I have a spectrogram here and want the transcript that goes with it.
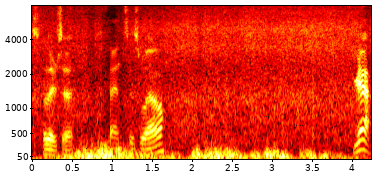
so there's a fence as well. Yeah,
